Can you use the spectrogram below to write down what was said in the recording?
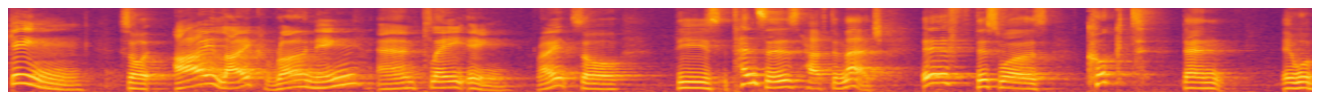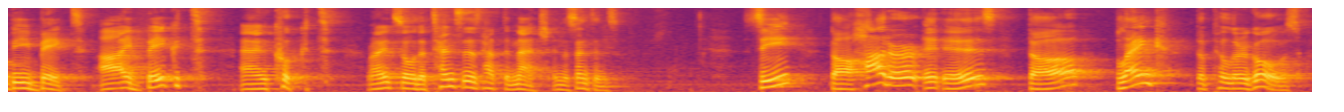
baking. So I like running and playing, right? So these tenses have to match. If this was cooked, then it will be baked. I baked and cooked, right? So the tenses have to match in the sentence. See, the hotter it is, the blank the pillar goes.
